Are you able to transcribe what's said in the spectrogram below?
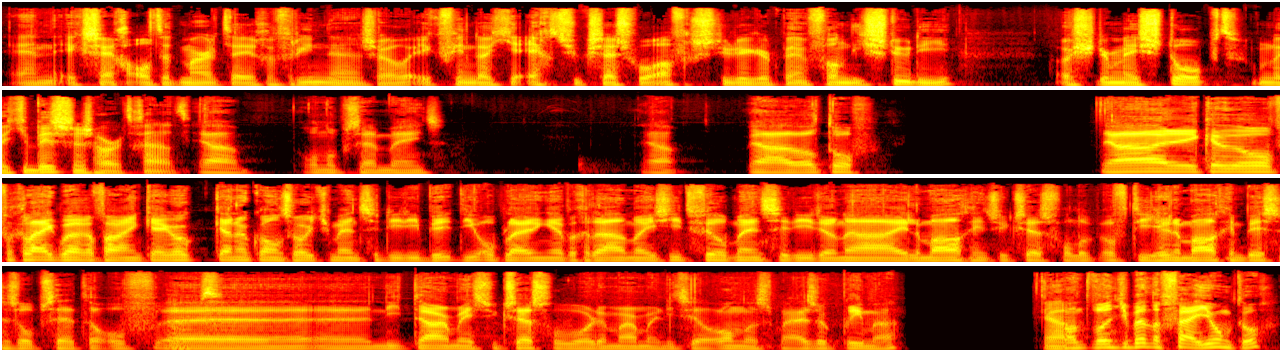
En ik zeg altijd maar tegen vrienden en zo. Ik vind dat je echt succesvol afgestudeerd bent van die studie. Als je ermee stopt, omdat je business hard gaat. Ja, 100% mee eens. Ja, ja wel tof. Ja, ik heb wel vergelijkbare ervaring. Kijk, ook, ken ook al een soortje mensen die, die die opleiding hebben gedaan. Maar je ziet veel mensen die daarna helemaal geen succesvolle... of die helemaal geen business opzetten. Of uh, uh, niet daarmee succesvol worden, maar met iets heel anders. Maar hij is ook prima. Ja. Want, want je bent nog vrij jong, toch?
